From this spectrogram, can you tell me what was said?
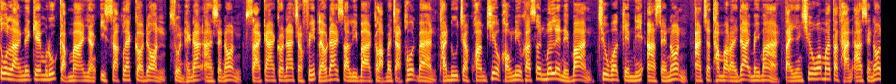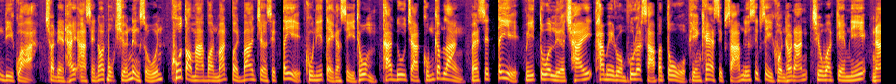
ตัวหลังในเกมรุกกลับมาอย่างอิซักและกอร์ดอน ส่วนทางด้านอาร์เซนอลสาการก็น่าจะฟิตแล้วได้ซาลิบากลับมาจากโทษแบนถ้าดูจากความเขี้ยวของนิวคาสเซิลเมื่อเล่นในบ้านเชื่อว่าเกมนี้อาร์เซนอลอาจจะทำอะไรได้ไม่มาก แต่ยังเชื่อว่ามาตรฐานอาร์เซนอลดีกว่าช็อตเด็ดให้อาร์เซนอลบุกเฉือน1-0 คู่ต่อมาบอลมัดเปิดบ้านเจอซิตี้ คู่นี้เตะกัน4ทุ่ม ถ้าดูจากคุ้มกำลังแมนซิตี้มีตัวเหลือใช้ ถ้าไม่รวมผู้รักษาประตู เพียงแค่ 13 หรือ 14 คนเท่านั้น เชื่อว่าเกมนี้น่า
